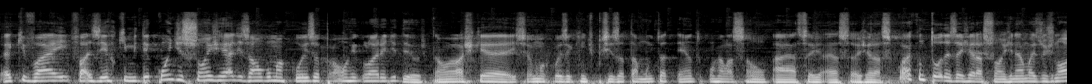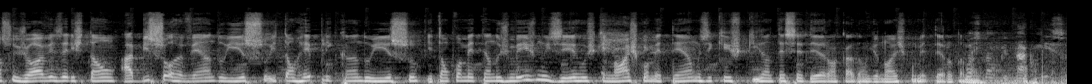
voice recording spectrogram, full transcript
é que vai fazer que me dê condições de realizar alguma coisa para honra e glória de Deus. Então eu acho que é, isso é uma coisa que a gente precisa estar muito atento com relação a essa, a essa geração. Qual é com todas as gerações, né? Mas os nossos jovens eles estão absorvendo isso e estão replicando isso e estão cometendo os mesmos erros que nós cometemos e que os que antecederam a cada um de nós cometeram também. Posso dar um pitaco nisso?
